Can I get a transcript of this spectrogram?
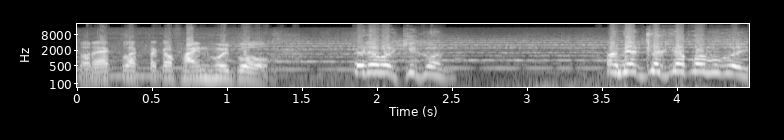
তোর এক লাখ টাকা ফাইন হইব। এটা আবার কি কর? আমি এক লাখ টাকা পাবো কই?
